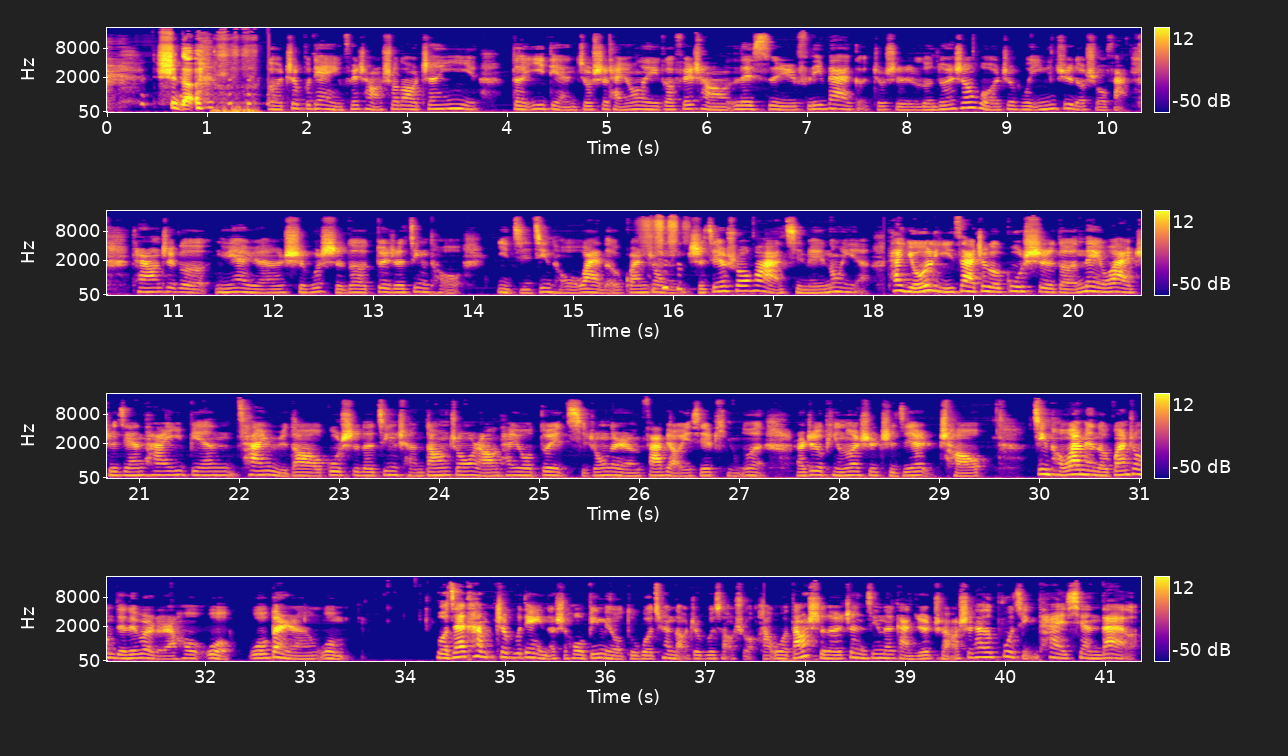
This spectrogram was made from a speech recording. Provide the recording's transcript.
是的，呃，这部电影非常受到争议的一点就是采用了一个非常类似于《Fleabag》就是《伦敦生活》这部英剧的手法，它让这个女演员时不时的对着镜头以及镜头外的观众 直接说话，挤眉弄眼。她游离在这个故事的内外之间，她一边参与到故事的进程当中，然后她又对其中的人发表一些评论，而这个评论是直接朝。镜头外面的观众 delivered，然后我我本人我我在看这部电影的时候，我并没有读过《劝导》这部小说啊。我当时的震惊的感觉主要是它的布景太现代了。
